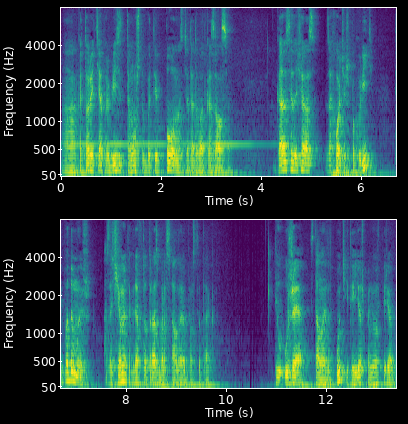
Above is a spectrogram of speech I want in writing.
а, который тебя приблизит к тому, чтобы ты полностью от этого отказался. Когда в следующий раз захочешь покурить, ты подумаешь, а зачем я тогда в тот раз бросал ее просто так? Ты уже стал на этот путь, и ты идешь по нему вперед.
